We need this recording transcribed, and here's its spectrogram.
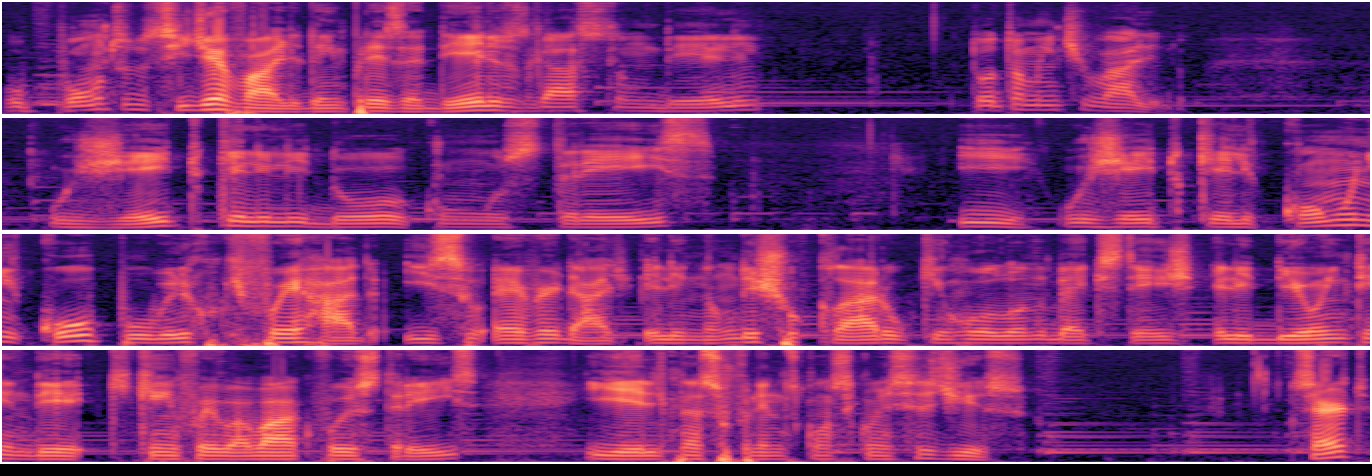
O ponto do Cid é válido, a empresa dele, os gastos são dele, totalmente válido. O jeito que ele lidou com os três e o jeito que ele comunicou ao público que foi errado. Isso é verdade. Ele não deixou claro o que rolou no backstage. Ele deu a entender que quem foi babaca foi os três e ele está sofrendo as consequências disso. Certo?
